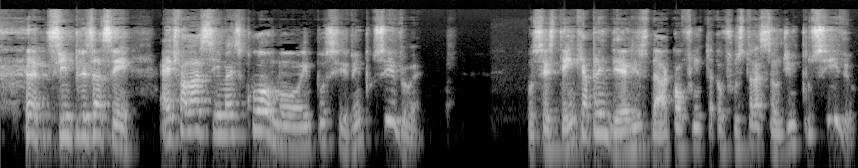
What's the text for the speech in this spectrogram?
Simples assim. A gente fala assim, mas como impossível? Impossível, é. Vocês têm que aprender a lidar com a frustração de impossível.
